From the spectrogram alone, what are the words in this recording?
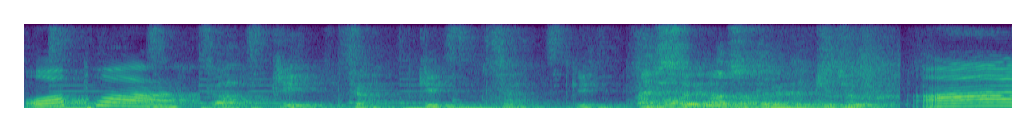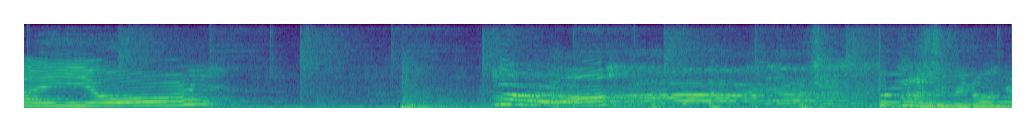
Opa! Capki, capki, capki. Sve vas sutra kad ću. Ajoj! Drži mi noge.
